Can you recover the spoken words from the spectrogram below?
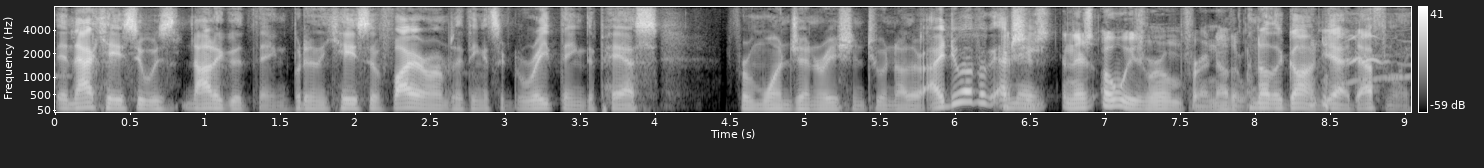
in that case, it was not a good thing. But in the case of firearms, I think it's a great thing to pass from one generation to another. I do have a, And actually there's, and there's always room for another one. Another gun, yeah, definitely.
